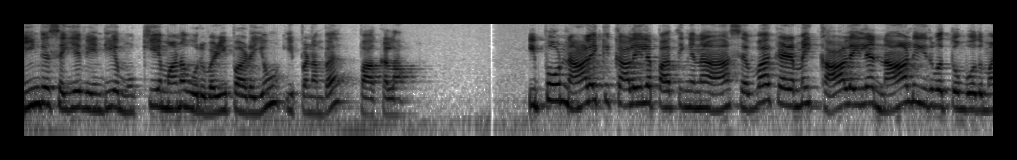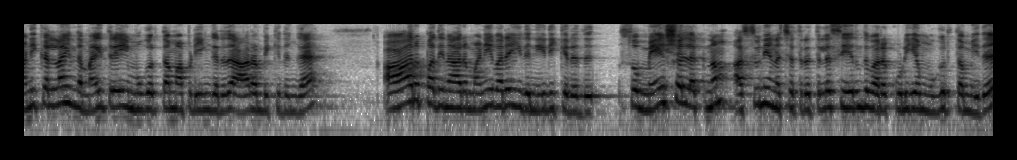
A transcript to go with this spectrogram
நீங்கள் செய்ய வேண்டிய முக்கியமான ஒரு வழிபாடையும் இப்போ நம்ம பார்க்கலாம். இப்போ நாளைக்கு காலையில் பார்த்தீங்கன்னா செவ்வாய்க்கிழமை காலையில் நாலு இருபத்தொம்போது மணிக்கெல்லாம் இந்த மைத்ரேயி முகூர்த்தம் அப்படிங்கிறது ஆரம்பிக்குதுங்க. ஆறு பதினாறு மணி வரை இது நீடிக்கிறது. ஸோ மேஷ லக்னம் அஸ்வினி நட்சத்திரத்தில் சேர்ந்து வரக்கூடிய முகூர்த்தம் இது.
